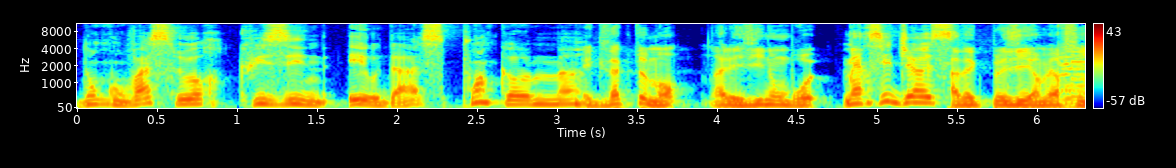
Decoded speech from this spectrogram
Donc on va sur cuisineetaudace.com. Exactement. Allez-y nombreux. Merci Joss. Avec plaisir, merci.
